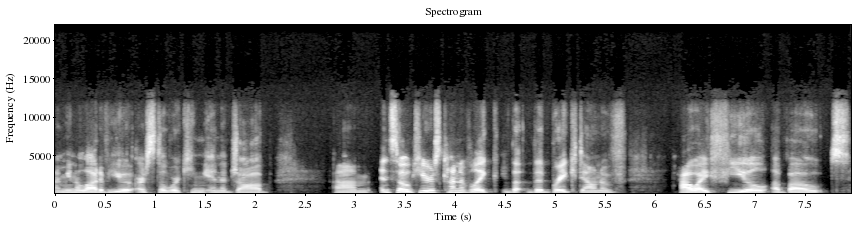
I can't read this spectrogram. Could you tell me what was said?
I mean, a lot of you are still working in a job. Um, and so, here's kind of like the, the breakdown of how I feel about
